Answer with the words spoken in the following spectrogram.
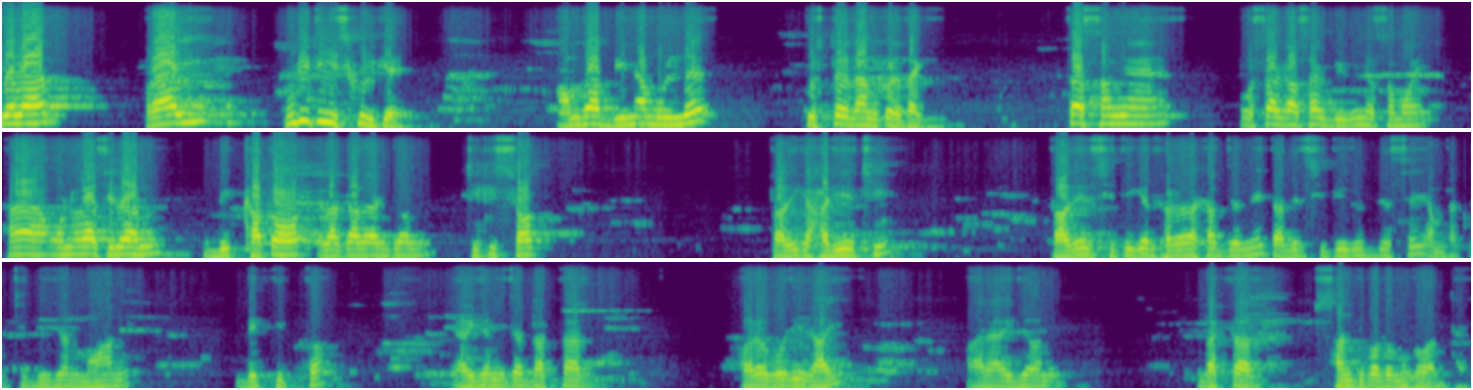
জেলার প্রায় কুড়িটি স্কুলকে আমরা বিনামূল্যে পুস্তক দান করে থাকি। তার সঙ্গে পোশাক আশাক বিভিন্ন সময় হ্যাঁ ওনারা ছিলেন বিখ্যাত এলাকার একজন চিকিৎসক। তাদেরকে হারিয়েছি। তাদের স্মৃতিকে ধরে রাখার জন্যই তাদের স্মৃতির উদ্দেশ্যেই আমরা করছি। দুজন মহান ব্যক্তিত্ব, একজন হচ্ছে ডাক্তার হরগৌরী রায় আর একজন ডাক্তার শান্তিপদ মুখোপাধ্যায়।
